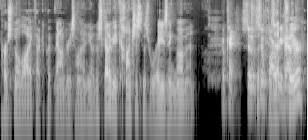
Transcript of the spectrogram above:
personal life. I could put boundaries on it. You know there's got to be a consciousness raising moment Okay, so so far we have clear?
